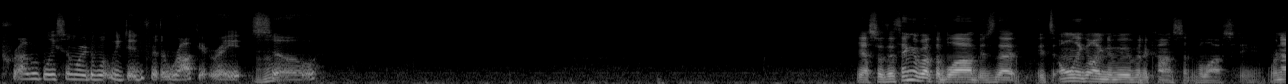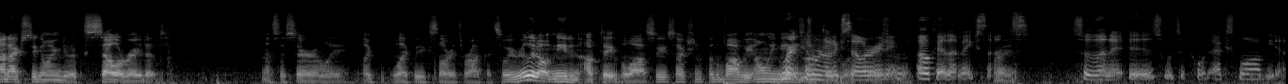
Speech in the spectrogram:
probably similar to what we did for the rocket, right? Mm-hmm. So Yeah, so the thing about the blob is that it's only going to move at a constant velocity. We're not actually going to accelerate it necessarily like like we accelerate the rocket. So we really don't need an update velocity section for the blob. We only need right, because we're not accelerating. location. Okay, that makes sense. Right. So then it is what's it called? X blob, yeah.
